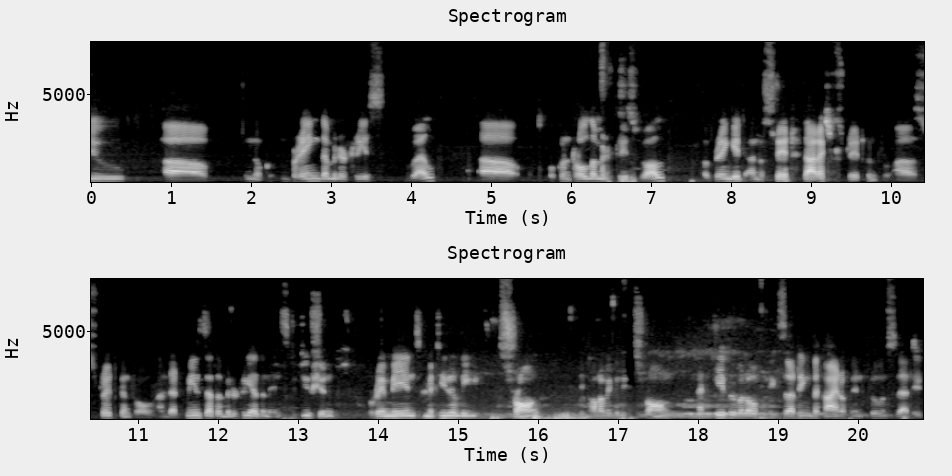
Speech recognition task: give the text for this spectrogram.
to uh, you know, bring the military's wealth, uh, control the military's wealth, bring it under state direct state control, uh, state control, and that means that the military as an institution remains materially strong, economically strong, and capable of exerting the kind of influence that it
